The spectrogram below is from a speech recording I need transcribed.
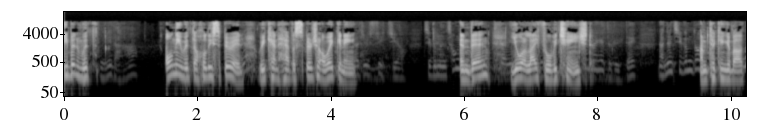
Even with only with the Holy Spirit, we can have a spiritual awakening. And then your life will be changed. I'm talking about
